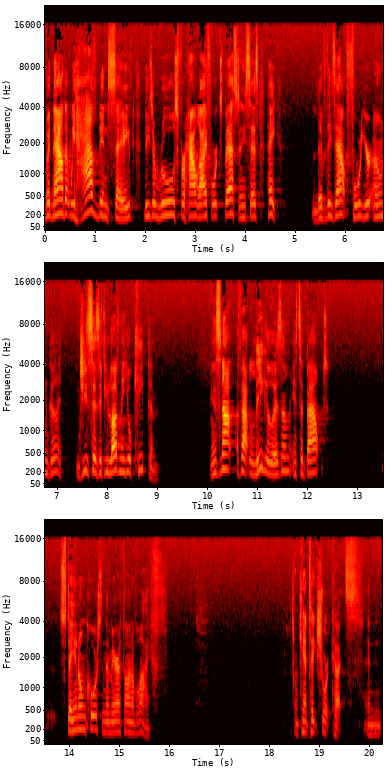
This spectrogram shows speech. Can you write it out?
But now that we have been saved, these are rules for how life works best. And he says, hey, live these out for your own good. And Jesus says, if you love me, you'll keep them. And it's not about legalism, it's about staying on course in the marathon of life. We can't take shortcuts and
